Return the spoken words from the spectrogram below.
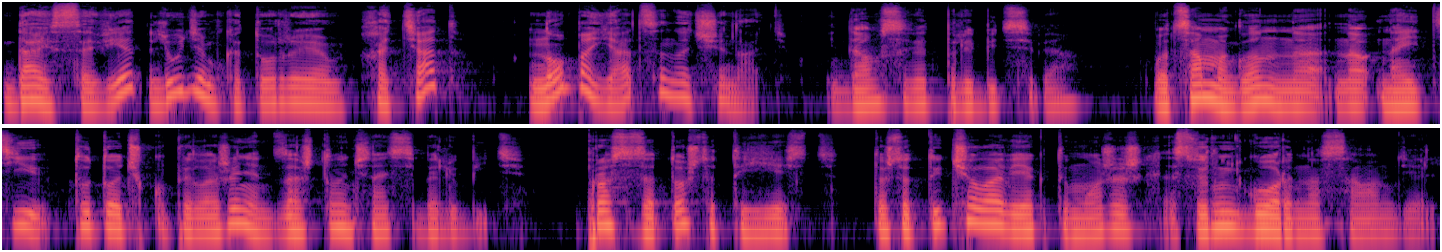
Дай совет людям, которые хотят, но боятся начинать. И дам совет полюбить себя. Вот самое главное на- на- найти ту точку приложения, за что начинать себя любить. Просто за то, что ты есть. То, что ты человек, ты можешь свернуть горы на самом деле.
